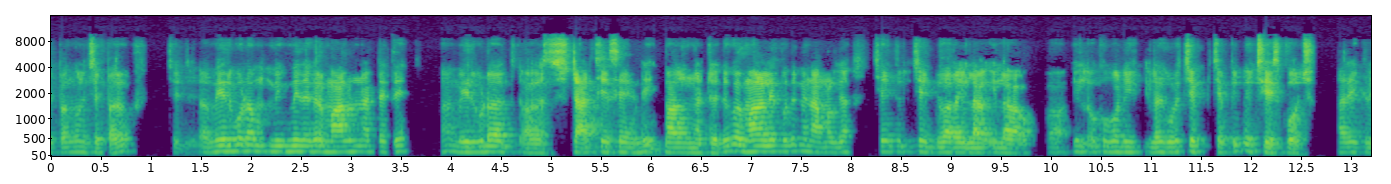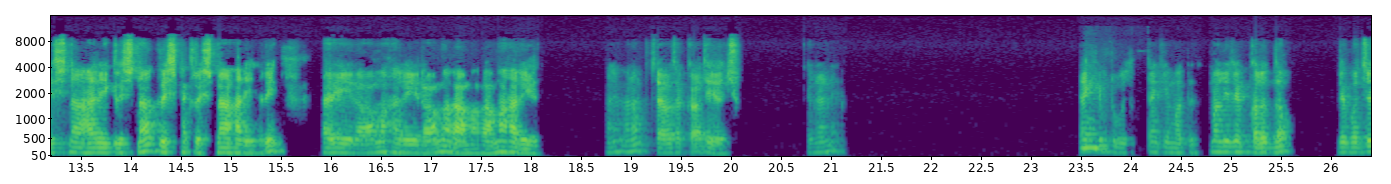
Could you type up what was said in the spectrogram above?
చెప్పని గురించి చెప్పారు. మీరు కూడా మీకు మీ దగ్గర మాల ఉన్నట్టయితే మీరు కూడా స్టార్ట్ చేసేయండి మాల ఉన్నట్లయితే. మాల లేకపోతే మీరు నార్మల్గా చేతి చేతి ద్వారా ఇలా ఇలా ఒక్కొక్కటి ఇలా కూడా చెప్పి చెప్పి మీరు చేసుకోవచ్చు. హరే కృష్ణ హరే కృష్ణ కృష్ణ కృష్ణ హరే హరే. హరే రామ హరే రామ రామ రామ హరే హరే. అని మనం చాలా చక్కగా చేయొచ్చు. Thank you prabhu thank you mata మళ్ళీ రేపు కలుద్దాం. రేపు వచ్చే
